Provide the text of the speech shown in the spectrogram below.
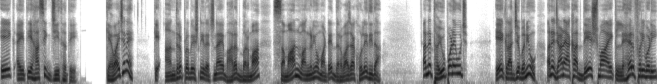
એક ઐતિહાસિક જીત હતી. કહેવાય છે ને કે આંધ્રપ્રદેશની રચનાએ ભારતભરમાં સમાન માંગણીઓ માટે દરવાજા ખોલી દીધા. અને થયું પણ એવું જ. એક રાજ્ય બન્યું અને જાણે આખા દેશમાં એક લહેર ફરી વળી.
